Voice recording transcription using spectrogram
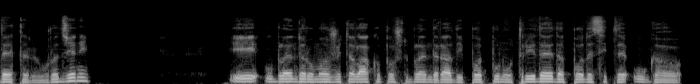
detaljno urođeni. I u Blenderu možete lako, pošto Blender radi potpuno u 3D, da podesite ugao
